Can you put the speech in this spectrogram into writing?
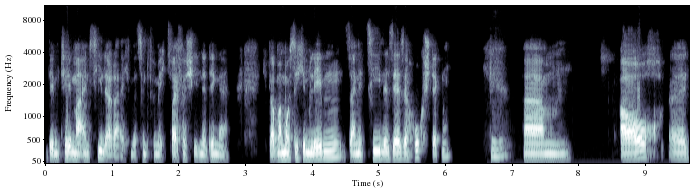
dem Thema ein Ziel erreichen. Das sind für mich zwei verschiedene Dinge. Ich glaube, man muss sich im Leben seine Ziele sehr, sehr hoch stecken. Mhm. Ähm, auch äh,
